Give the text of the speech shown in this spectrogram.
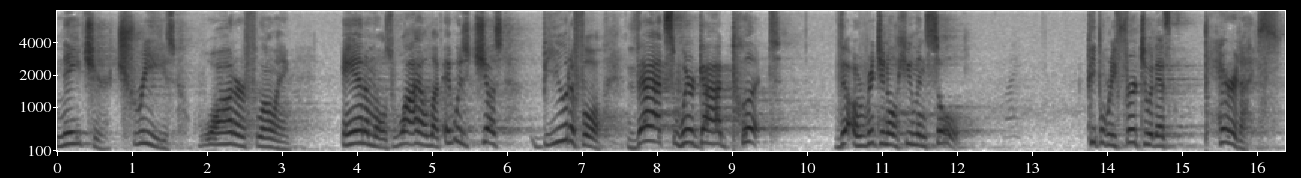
Nature, trees, water flowing, animals, wildlife. It was just beautiful. That's where God put the original human soul. People refer to it as paradise.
